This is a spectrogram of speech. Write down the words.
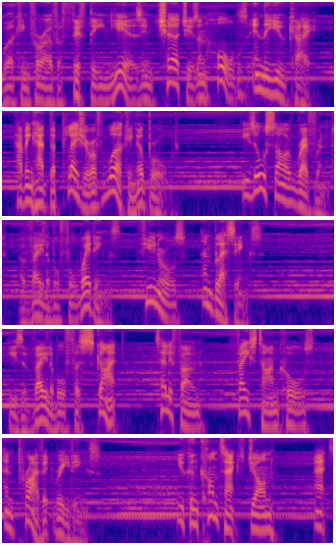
working for over 15 years in churches and halls in the UK, having had the pleasure of working abroad. He's also a reverend, available for weddings, funerals, and blessings. He's available for Skype, telephone, FaceTime calls, and private readings. You can contact John at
